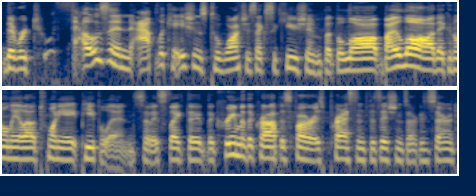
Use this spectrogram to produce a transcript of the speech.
there were 2,000 applications to watch his execution, but the law, by law, they could only allow 28 people in. So it's like the, the cream of the crop as far as press and physicians are concerned.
